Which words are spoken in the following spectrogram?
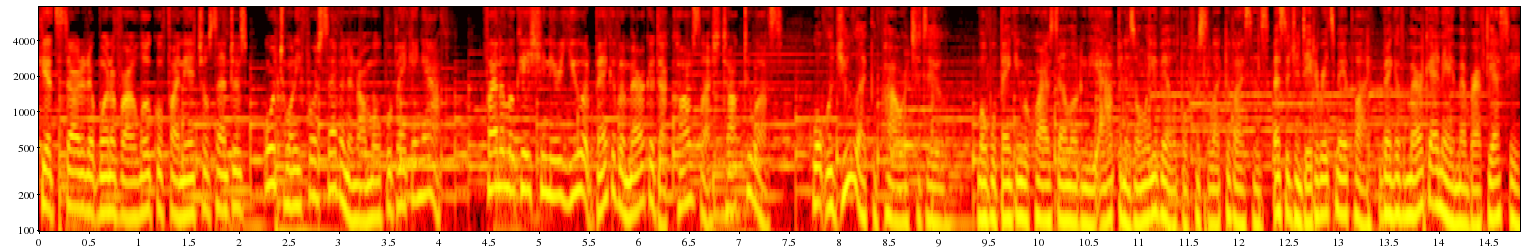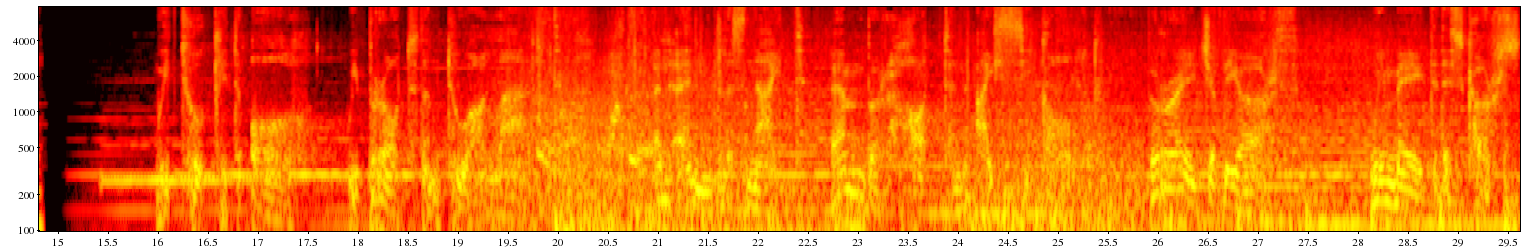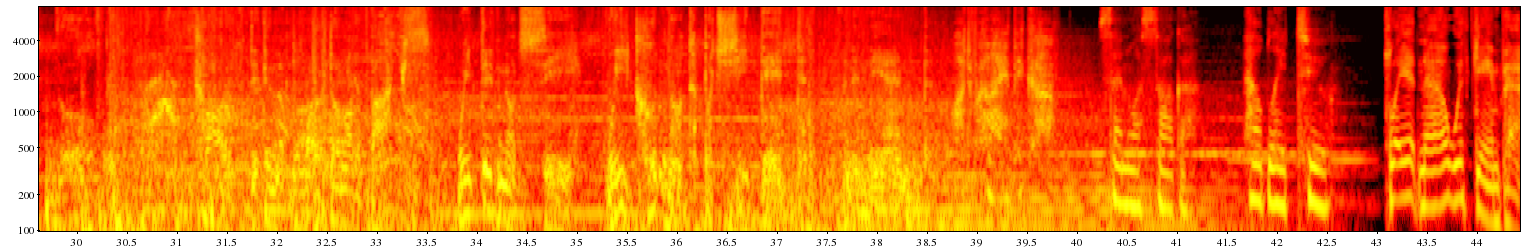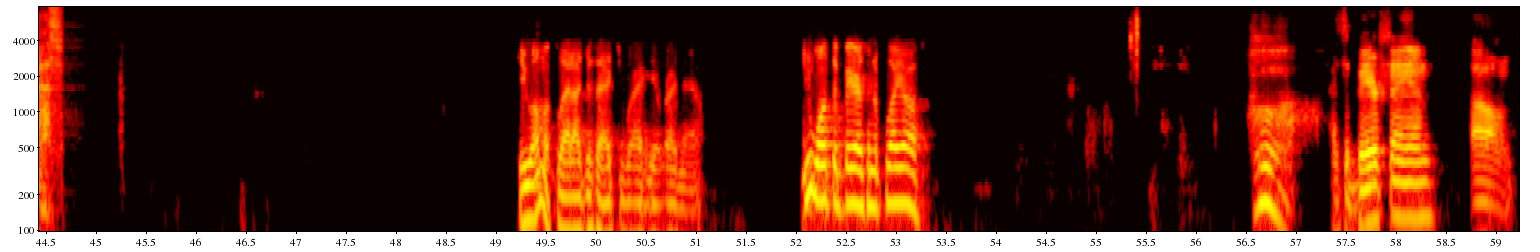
Get started at one of our local financial centers or 24-7 in our mobile banking app. Find a location near you at bankofamerica.com slash talk to us. What would you like the power to do? Mobile banking requires downloading the app and is only available for select devices. Message and data rates may apply. Bank of America and a member FDIC. We took it all. We brought them to our land. An endless night, ember hot and icy cold. The rage of the earth. We made this curse. Carved it in the blood on our backs. We did not see. We could not, but she did. And in the end, What will I become? Senua's Saga. Hellblade 2. Play it now with Game Pass. You, I'm a flat. I just ask you right here, right now. You want the Bears in the playoffs? as a Bear fan, um,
